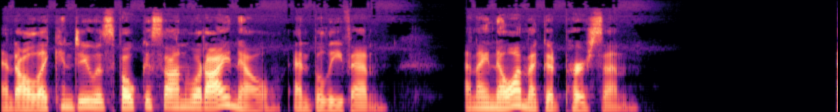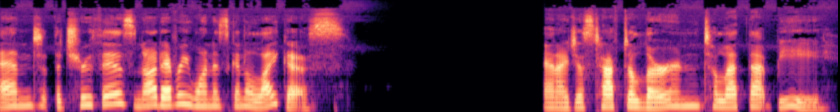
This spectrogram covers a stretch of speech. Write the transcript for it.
And all I can do is focus on what I know and believe in. And I know I'm a good person. And the truth is, not everyone is going to like us. And I just have to learn to let that be.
